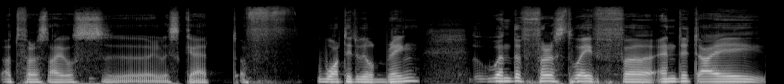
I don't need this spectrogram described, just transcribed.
At first, I was uh, really scared of what it will bring. When the first wave uh, ended, I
